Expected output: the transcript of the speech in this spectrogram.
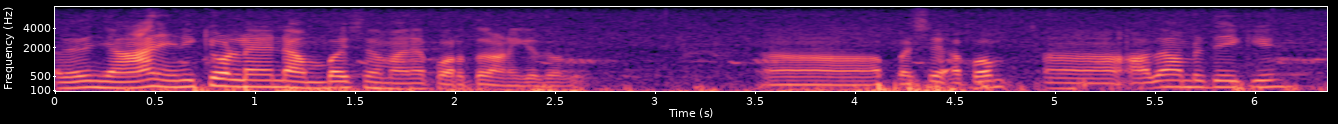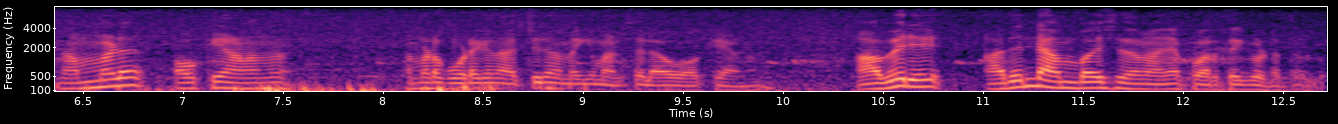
അതായത് ഞാൻ എനിക്കുള്ളതിന്റെ അമ്പത് ശതമാനം പുറത്ത് കാണിക്കത്തുള്ളൂ. പക്ഷേ അപ്പം അതാകുമ്പോഴത്തേക്ക് നമ്മൾ ഓക്കെ ആണെന്ന് നമ്മുടെ കൂടെ അച്ഛനും അമ്മയ്ക്ക് മനസ്സിലാവും ഓക്കെ ആണെന്ന്. അവർ അതിന്റെ അമ്പത് ശതമാനം പുറത്തേക്ക് വിടത്തുള്ളൂ.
